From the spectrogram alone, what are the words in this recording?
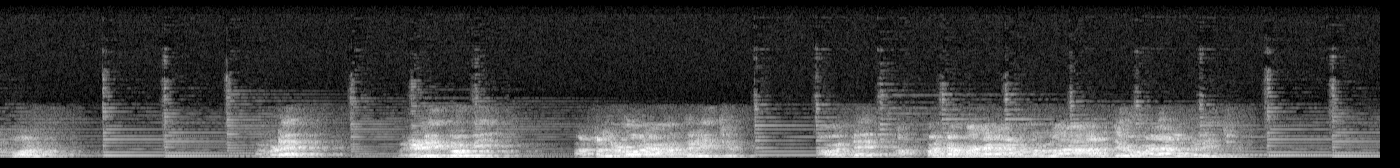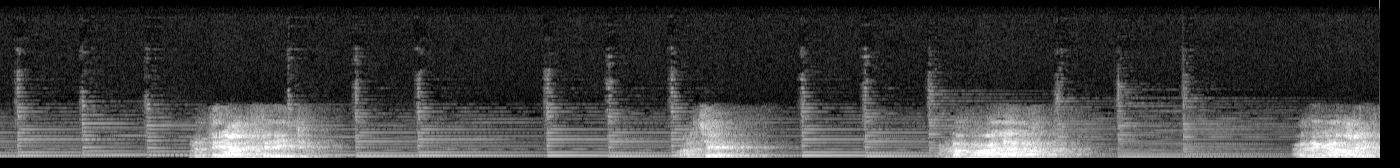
അപ്പോൾ നമ്മുടെ മുരളി ഗോപി നട്ടലുള്ളവനാണെന്ന് തെളിയിച്ചു. അവന്റെ അപ്പന്റെ മകനാണെന്നുള്ള ആർജവും അയാൾ തെളിയിച്ചു. പൃഥ്വിരാജും തെളിയിച്ചു. മറിച്ച് നമ്മുടെ മോഹൻലാലോ? അത് നിങ്ങൾ പറയും.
